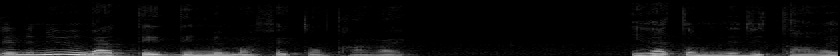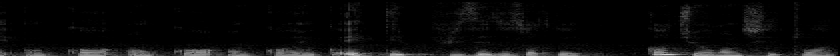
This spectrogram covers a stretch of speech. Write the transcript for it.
l'ennemi va t'aider même à faire ton travail. Il va t'emmener du travail encore, encore, encore, encore et t'épuiser de sorte que quand tu rentres chez toi,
